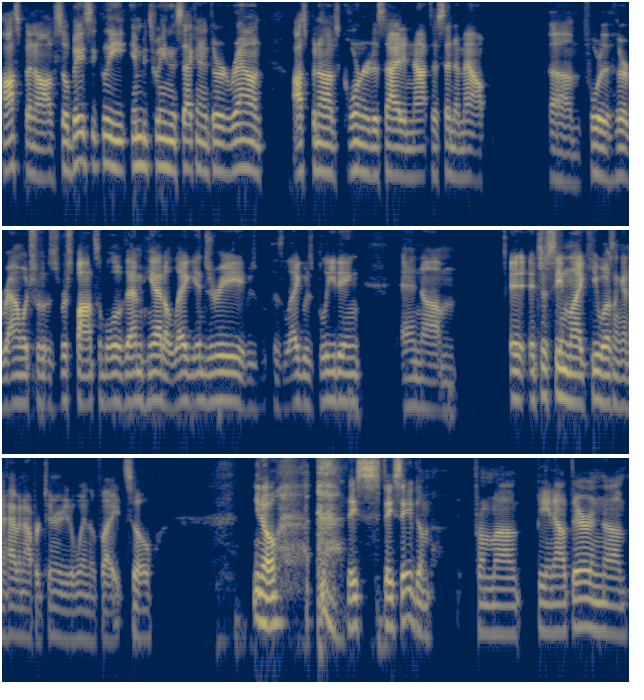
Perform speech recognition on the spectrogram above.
Ospanov. So basically, in between the second and third round, Ospanov's corner decided not to send him out um, for the third round, which was responsible of them. He had a leg injury; was, his leg was bleeding, and um, it, it, just seemed like he wasn't going to have an opportunity to win the fight. So, you know, they they saved him from uh, being out there, and um,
